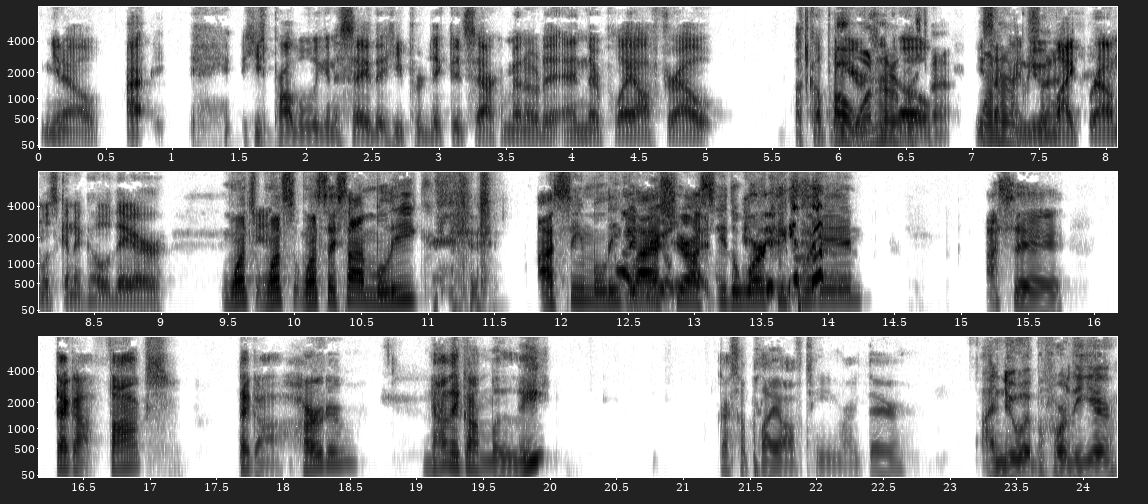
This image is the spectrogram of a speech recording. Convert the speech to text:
you know, I, he's probably going to say that he predicted Sacramento to end their playoff drought a couple Oh, years ago. 100%, He's like, I knew Mike Brown was going to go there. Once once once they signed Malik, I seen Malik I last knew, year. I, I see the work he put in. I said, they got Fox, they got Huerter, now they got Malik. That's a playoff team right there. I knew it before the year.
